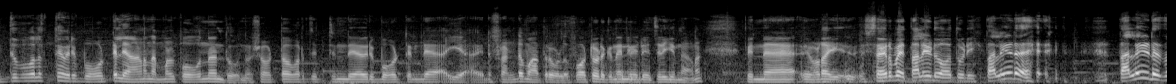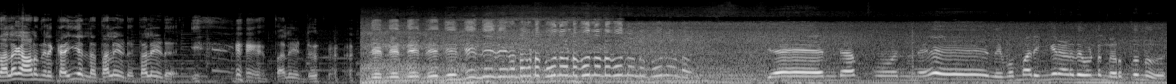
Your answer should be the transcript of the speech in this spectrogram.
ഇതുപോലത്തെ ഒരു ബോട്ടിലാണ് നമ്മൾ പോകുന്നതെന്ന് തോന്നുന്നു. ഷോർട്ട് ഓവർ ജെറ്റിന്റെ ഒരു ബോട്ടിന്റെ അതിന്റെ ഫ്രണ്ട് മാത്രമേ ഉള്ളൂ. ഫോട്ടോ എടുക്കുന്നതിന് വേണ്ടി വെച്ചിരിക്കുന്നതാണ്. പിന്നെ ഇവിടെ ഷെയർബൈ തലയിട് ഭാഗത്തൂടി തലയിട്. തലയിട്. തല കാണുന്നില്ല. കൈയല്ല. തലയിട്. തലയിട്. തലയിട്ടു. പോകുന്നുണ്ട് പോകുന്നുണ്ട് പോകുന്നുണ്ട് പോകുന്നുണ്ട്. എന്റെ പൊന്നെ. ഇവന്മാർ ഇങ്ങനെയാണ് ഇത് കൊണ്ട് നിർത്തുന്നത്.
